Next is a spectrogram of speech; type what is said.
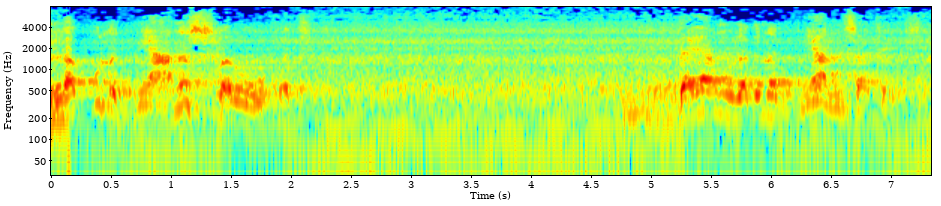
નકુલ જ્ઞાન સ્વરૂપ છે. દયાનું લગ્ન જ્ઞાન સાથે છે.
